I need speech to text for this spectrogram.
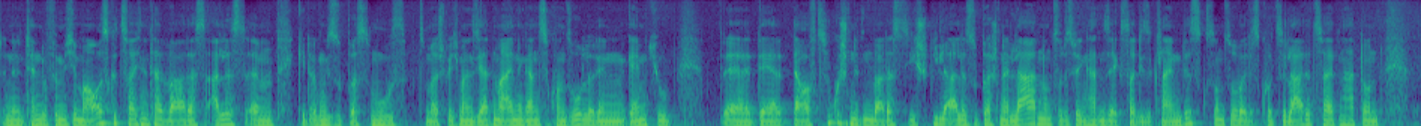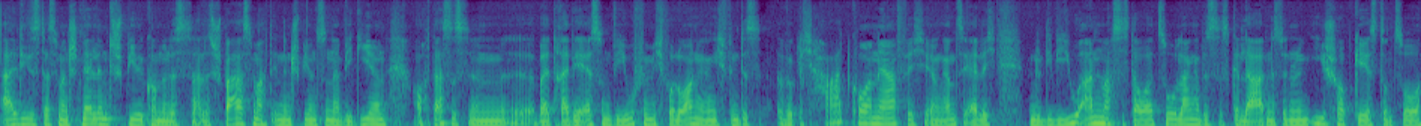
Nintendo für mich immer ausgezeichnet hat, war, dass alles ähm, geht irgendwie super smooth. Zum Beispiel, ich meine, sie hatten mal eine ganze Konsole, den GameCube, äh, der darauf zugeschnitten war, dass die Spiele alle super schnell laden und so. Deswegen hatten sie extra diese kleinen Discs und so, weil das kurze Ladezeiten hatte und all dieses, dass man schnell ins Spiel kommt und dass es alles Spaß macht, in den Spielen zu navigieren. Auch das ist ähm, bei 3DS und Wii U für mich verloren gegangen. Ich finde es wirklich hardcore nervig, äh, ganz ehrlich. Wenn du die Wii U anmachst, es dauert so lange, bis es geladen ist. Wenn du in den E-Shop gehst und so,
